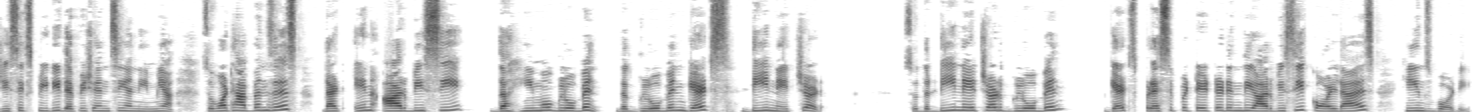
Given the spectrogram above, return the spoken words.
G6PD deficiency anemia. So what happens is that in RBC, the hemoglobin, the globin gets denatured. So the denatured globin gets precipitated in the RBC called as Heinz body.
